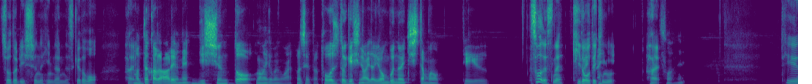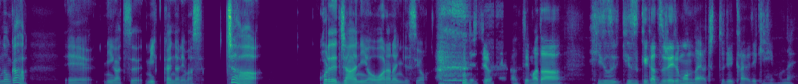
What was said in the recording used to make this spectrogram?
ちょうど立春の日になるんですけども、はい。まあ、だからあれよね、立春と、ごめんごめんごめん、間違えた。冬至と夏至の間4分の1したものっていう。そうですね。軌道的に。はい。そうね。っていうのが、えー、2月3日になります。じゃあ、これでジャーニーは終わらないんですよ。ですよね。だってまだ日付がずれる問題はちょっと理解はできひんもんね。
